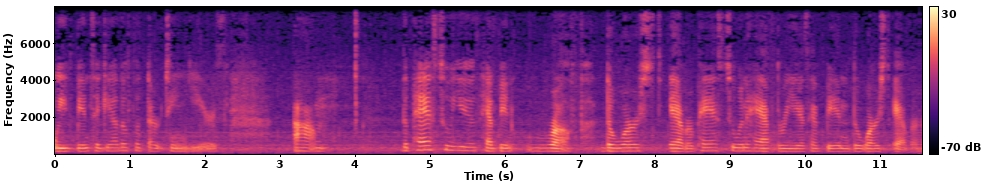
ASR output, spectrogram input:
We've been together for 13 years. Um, the past two years have been rough, the worst ever. Past two and a half, three years have been the worst ever.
